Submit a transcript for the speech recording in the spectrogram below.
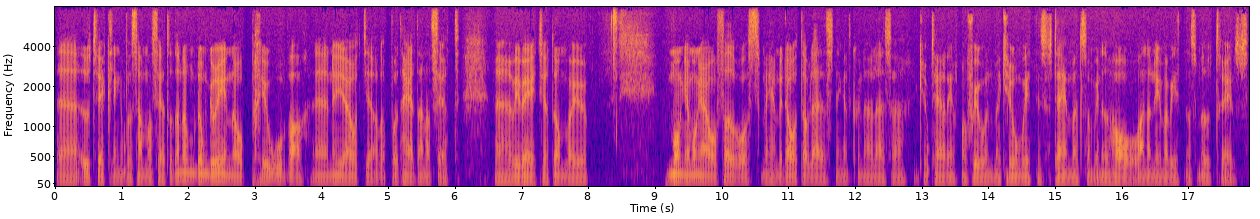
eh, utvecklingen på samma sätt utan de, de går in och provar eh, nya åtgärder på ett helt annat sätt. Eh, vi vet ju att de var ju många, många år före oss med hemlig dataavläsning, att kunna läsa krypterad information med kronvittnessystemet som vi nu har och anonyma vittnen som utreds.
